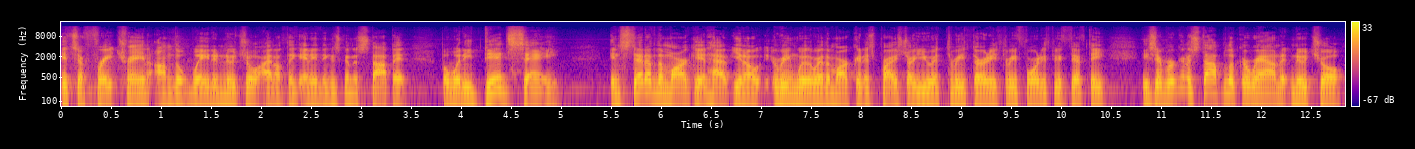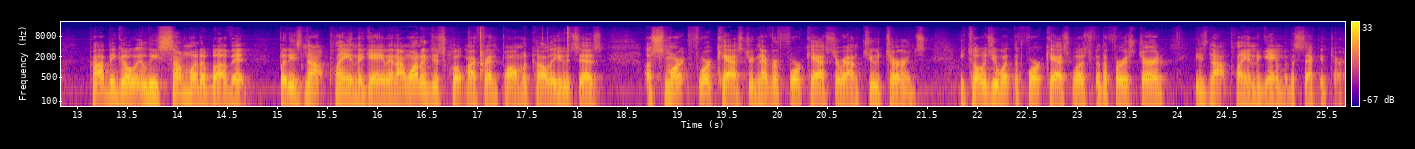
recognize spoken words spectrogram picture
It's a freight train on the way to neutral. I don't think anything is going to stop it. But what he did say, instead of the market have, you know, reading where the market is priced, are you at 330, 340, 350? He said, we're going to stop, look around at neutral, probably go at least somewhat above it, but he's not playing the game. And I want to just quote my friend Paul McCulley, who says, a smart forecaster never forecasts around two turns. He told you what the forecast was for the first turn. He's not playing the game of the second turn.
